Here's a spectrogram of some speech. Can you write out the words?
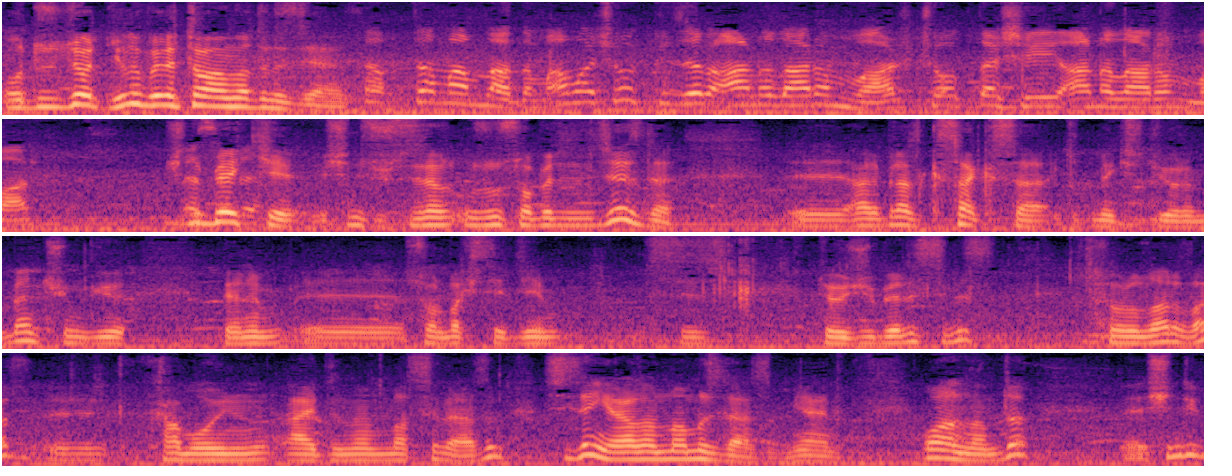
e, 34 yılı böyle tamamladınız yani. tam, tamamladım ama çok güzel anılarım var. Çok da şey anılarım var. Şimdi Mesela- belki şimdi şu sizden uzun sohbet edeceğiz de e, hani biraz kısa kısa gitmek istiyorum ben çünkü benim e, sormak istediğim siz tecrübelisiniz sorular var. E, kamuoyunun aydınlanması lazım. Sizden yararlanmamız lazım yani. O anlamda e, şimdi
